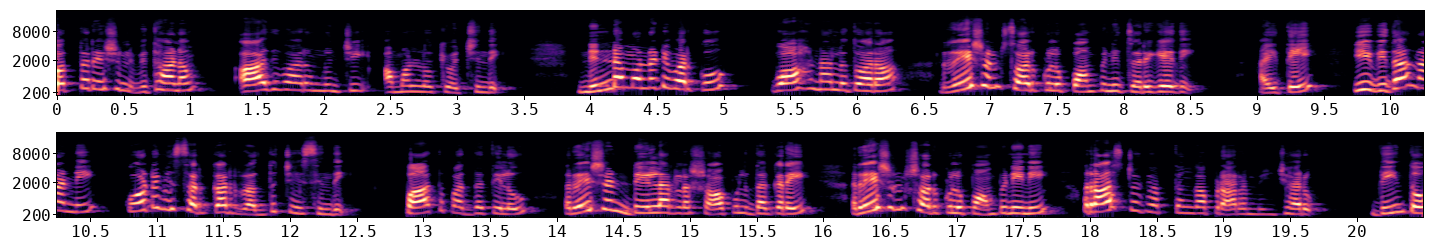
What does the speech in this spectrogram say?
కొత్త రేషన్ విధానం ఆదివారం నుంచి అమల్లోకి వచ్చింది. నిన్న మొన్నటి వరకు వాహనాల ద్వారా రేషన్ సరుకులు పంపిణీ జరిగేది. అయితే ఈ విధానాన్ని కూటమి సర్కార్ రద్దు చేసింది. పాత పద్ధతిలో రేషన్ డీలర్ల షాపుల దగ్గరే రేషన్ సరుకులు పంపిణీని రాష్ట్ర వ్యాప్తంగా ప్రారంభించారు. దీంతో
